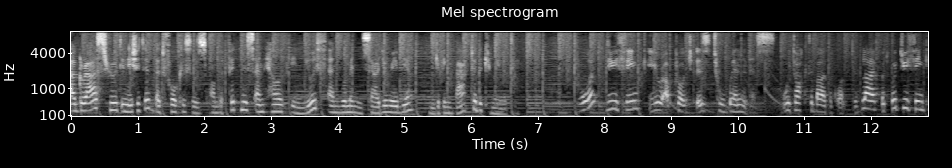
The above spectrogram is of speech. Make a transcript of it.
a grassroots initiative that focuses on the fitness and health in youth and women in Saudi Arabia and giving back to the community. What do you think your approach is to wellness? We talked about the quality of life, but what do you think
